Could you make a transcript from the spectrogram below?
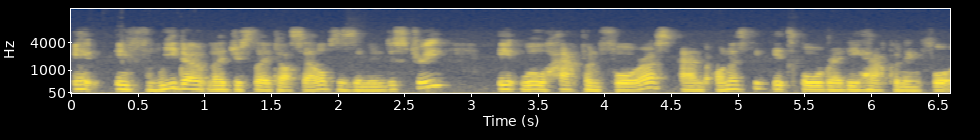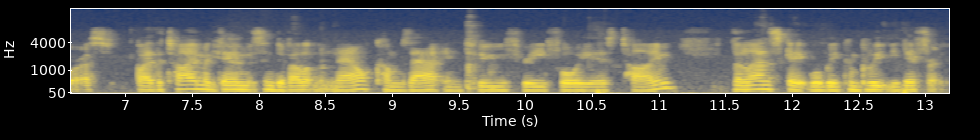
if, if we don't legislate ourselves as an industry, it will happen for us, and honestly, it's already happening for us. By the time a game that's in development now comes out in two, three, four years' time, the landscape will be completely different.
